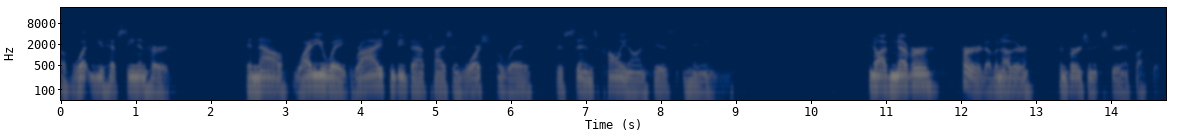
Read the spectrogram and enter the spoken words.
of what you have seen and heard. And now, why do you wait? Rise and be baptized and wash away your sins, calling on his name. You know, I've never heard of another conversion experience like this.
